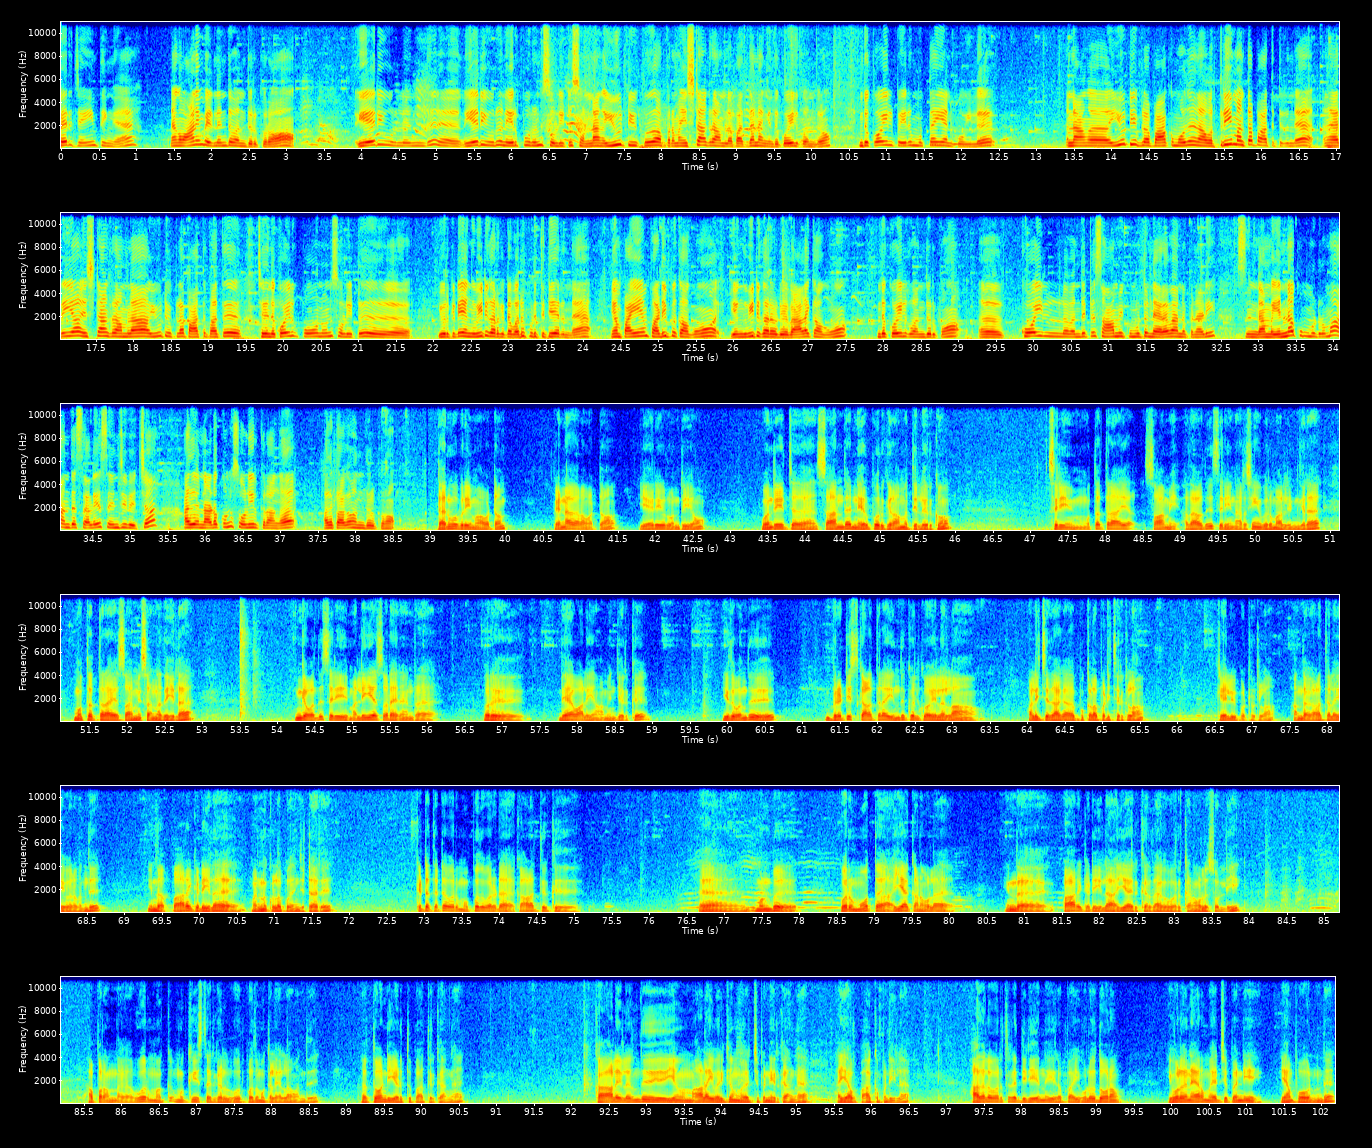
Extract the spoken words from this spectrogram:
பேர் ஜெயந்திங்க. நாங்கள் வாணியம்பேட்டிலேருந்து வந்திருக்கிறோம். ஏரியூர்லேருந்து ஏரியூர் நெருப்பூர்னு சொல்லிட்டு சொன்னாங்க. யூடியூப்பு அப்புறமா இன்ஸ்டாகிராமில் பார்த்து தான் நாங்கள் இந்த கோயிலுக்கு வந்தோம். இந்த கோயில் பேர் முத்தையன் கோயில். நாங்கள் யூடியூப்பில் பார்க்கும்போது நான் ஒரு த்ரீ மந்த்தாக பார்த்துட்டு இருந்தேன். நிறையா இன்ஸ்டாகிராமில் யூடியூப்பில் பார்த்து பார்த்து சரி இந்த கோயிலுக்கு போகணுன்னு சொல்லிட்டு இவர்கிட்ட எங்கள் வீட்டுக்காரர்கிட்ட வற்புறுத்திட்டே இருந்தேன். என் பையன் படிப்புக்காகவும் எங்கள் வீட்டுக்காரருடைய வேலைக்காகவும் இந்த கோயிலுக்கு வந்திருக்கோம். கோயிலில் வந்துட்டு சாமி கும்பிட்டு நிறைவேறின பின்னாடி நம்ம என்ன கும்பிடுறோமோ அந்த சிலையை செஞ்சு வச்சா அது நடக்கும்னு சொல்லியிருக்கிறாங்க. அதுக்காக வந்திருக்கிறோம். தருமபுரி மாவட்டம் பெண்ணாகரம் வட்டம் ஏரியூர் ஒன்றியம் ஒன்றியத்தை சார்ந்த நெருப்பூர் கிராமத்தில் இருக்கும் ஸ்ரீ முத்தத்ராய சாமி அதாவது ஸ்ரீ நரசிங்க பெருமாள் என்கிற முத்தத்ராய சாமி சன்னதியில் இங்கே வந்து ஸ்ரீ மல்லிகேஸ்வரர் என்ற ஒரு தேவாலயம் அமைஞ்சிருக்கு. இது வந்து பிரிட்டிஷ் காலத்தில் இந்துக்கள் கோயிலெல்லாம் அழித்ததாக புக்கில் படிச்சிருக்கலாம் கேள்விப்பட்டிருக்கலாம். அந்த காலத்தில் இவர் வந்து இந்த பாறைக்கடியில் மண்ணுக்குள்ளே புதைஞ்சிட்டாரு. கிட்டத்தட்ட ஒரு முப்பது வருட காலத்திற்கு முன்பு ஒரு மூத்த ஐயா கனவுல இந்த பாறைக்கடியில் ஐயா இருக்கிறதாக ஒரு கனவுல சொல்லி அப்புறம் அந்த ஊர் மக்கு முக்கியஸ்தர்கள் ஊர் பொதுமக்கள் எல்லாம் வந்து அதை தோண்டி எடுத்து பார்த்துருக்காங்க. காலையிலேருந்து மாலை வரைக்கும் முயற்சி பண்ணியிருக்காங்க. ஐயாவை பார்க்க முடியல. அதில் ஒருத்தர் திடீர்னு இறப்பா இவ்வளோ தூரம் இவ்வளோ நேரம் முயற்சி பண்ணி ஏன் போகணுன்னு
